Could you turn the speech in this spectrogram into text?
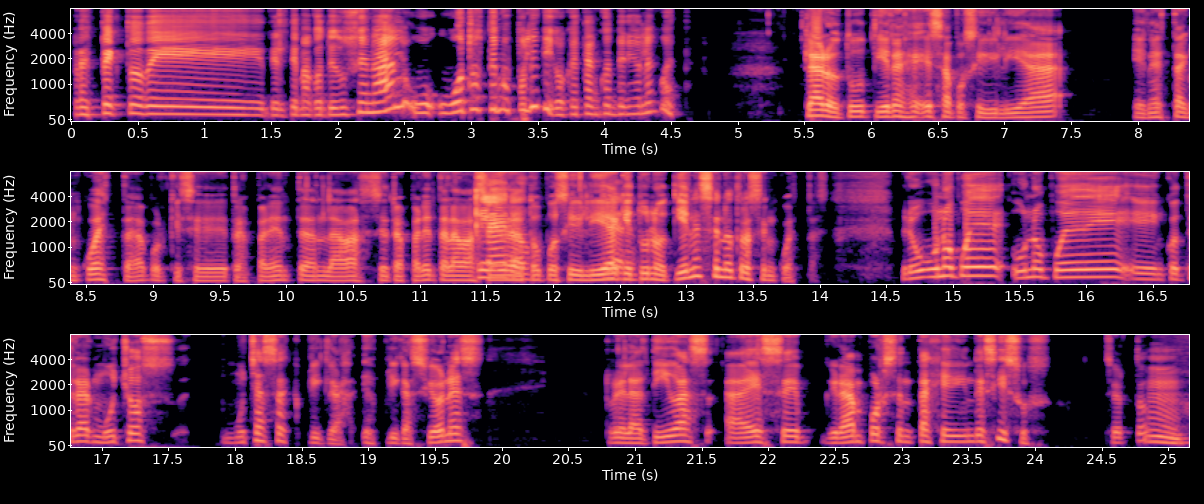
respecto de- del tema constitucional u, u otros temas políticos que están contenidos en la encuesta. Claro, tú tienes esa posibilidad en esta encuesta porque se transparenta la base, se transparenta la base de datos, posibilidad que tú no tienes en otras encuestas. Pero uno puede, uno puede eh, encontrar muchos, muchas explica- explicaciones relativas a ese gran porcentaje de indecisos, ¿cierto? Mm,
